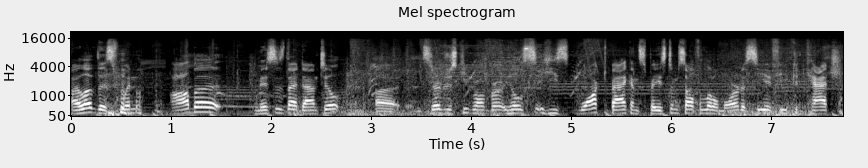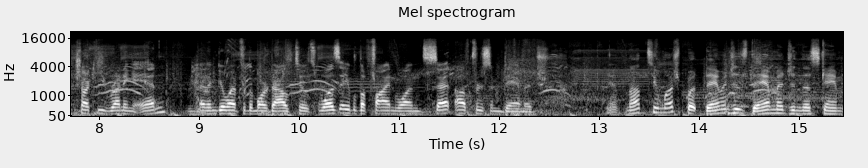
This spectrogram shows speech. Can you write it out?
I love this. When Abba misses that down tilt, uh, instead of just keep going, for it, he'll he's walked back and spaced himself a little more to see if he could catch Chuky running in, and then go in for the more dial tilts. Was able to find one, set up for some damage. Yeah, not too much, but damage is damage in this game.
